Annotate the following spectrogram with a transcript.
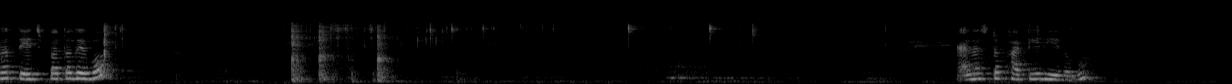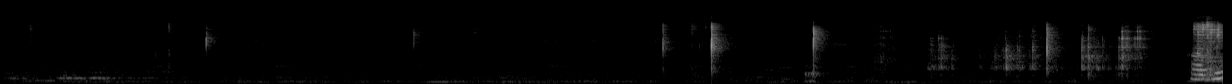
এবার তেজপাতা দেব। এলাচটা ফাটিয়ে দিয়ে দেবো। কাজু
